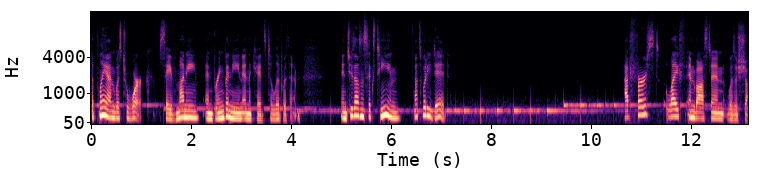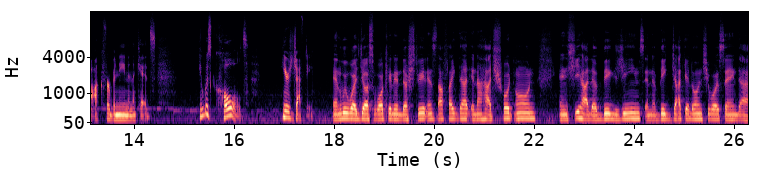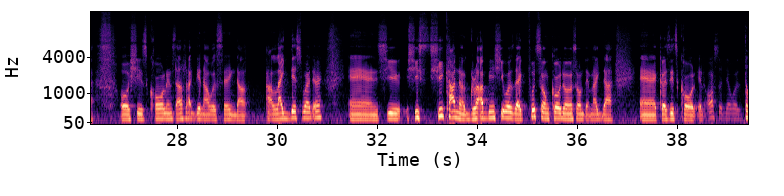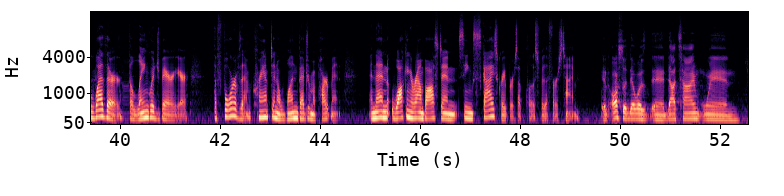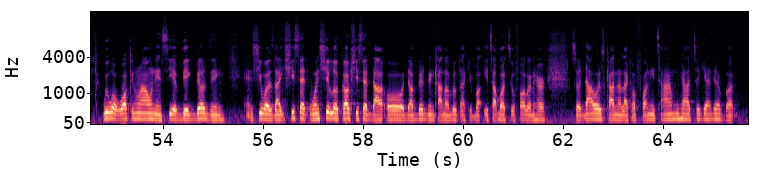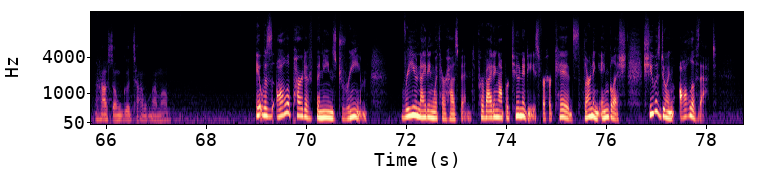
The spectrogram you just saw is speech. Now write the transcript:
The plan was to work, save money, and bring Benine and the kids to live with him. In 2016, that's what he did. At first, life in Boston was a shock for Benine and the kids. It was cold. Here's Jeffty. And we were just walking in the street and stuff like that. And i had short on and she had a big jeans and a big jacket on. She was saying that oh she's cold and stuff like that. And i was saying that i like this weather. And she she she kind of grabbed me. She was like put some coat on or something like that. And because it's cold. And also there was The weather, the language barrier, the four of them cramped in a one bedroom apartment. And then walking around Boston, seeing skyscrapers up close for the first time. And also there was uh, that time when we were walking around and see a big building, and she was like, she said when she looked up, she said that oh the building kind of looked like it, but it's about to fall on her. So that was kind of like a funny time we had together, but I had some good time with my mom. It was all a part of Benine's dream reuniting with her husband, providing opportunities for her kids, learning English. She was doing all of that.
